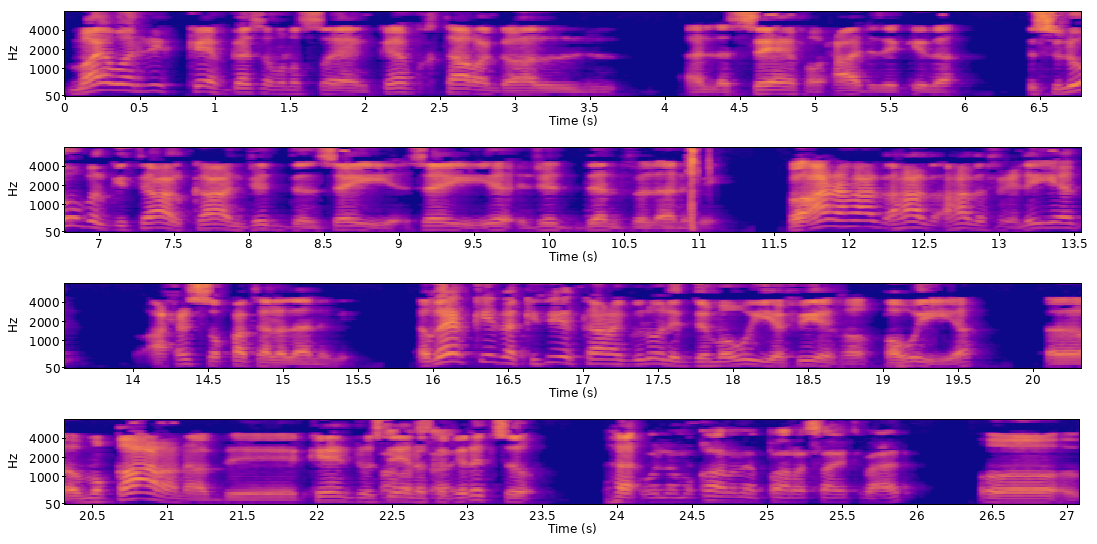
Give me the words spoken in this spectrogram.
ما يوريك كيف قسم نصين كيف اخترق ال... ال- السيف أو حاجة زي كذا. أسلوب القتال كان جدا سيء سيء جدا في الأنمي. فأنا هذا هذا هذا فعليا احسه قتل الأنمي. غير كذا كثير كانوا يقولوا لي الدموية فيه قوية. آه، مقارنة بكينجو سينو باراسايت. كاجريتسو ولا مقارنة باراسايت بعد؟ آه،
